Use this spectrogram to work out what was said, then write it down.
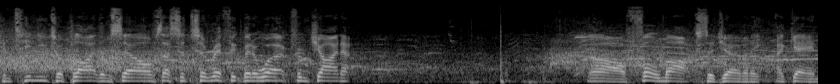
continue to apply themselves. That's a terrific bit of work from China. Oh, full marks to Germany again.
